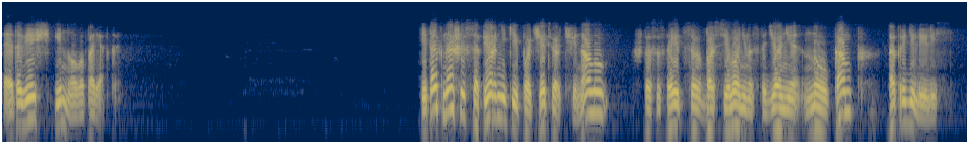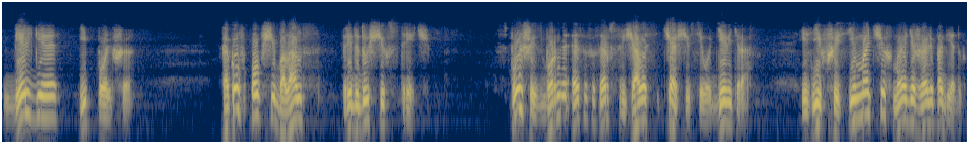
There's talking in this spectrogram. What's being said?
это вещь иного порядка. Итак, наши соперники по четвертьфиналу, что состоится в Барселоне на стадионе Nou Camp, определились: Бельгия и Польша. Каков общий баланс предыдущих встреч? Польшей сборная СССР встречалась чаще всего 9 раз. Из них в шести матчах мы одержали победу.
